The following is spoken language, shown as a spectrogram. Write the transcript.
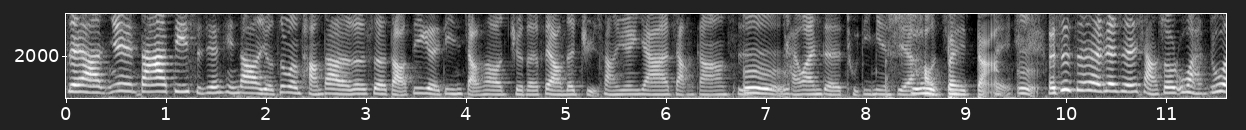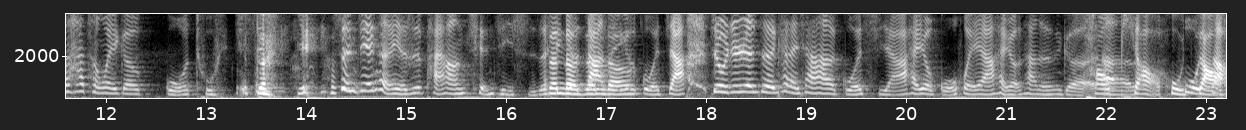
对啊，因为大家第一时间听到有这么庞大的乐色岛，第一个一定讲到觉得非常的沮丧，因为丫丫讲刚刚是台湾的土地面积好几倍大，嗯，可是真的认真想说，哇，如果它成为一个。国土其实也 瞬间可能也是排行前几十的真的大的一个国家，所以我就认真的看了一下它的国旗啊，还有国徽啊，还有它的那个钞票、护照。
